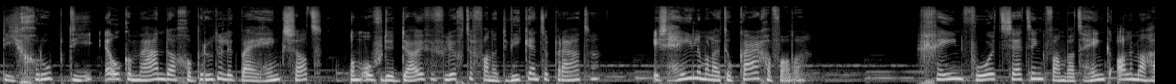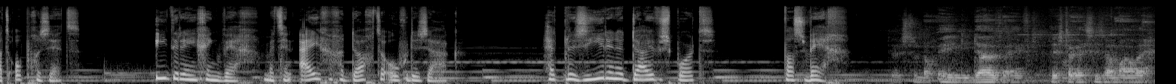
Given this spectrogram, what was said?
Die groep die elke maandag gebroedelijk bij Henk zat om over de duivenvluchten van het weekend te praten, is helemaal uit elkaar gevallen. Geen voortzetting van wat Henk allemaal had opgezet. Iedereen ging weg met zijn eigen gedachten over de zaak. Het plezier in het duivensport was weg. Er is er nog één die duiven heeft, dus de rest is allemaal weg.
